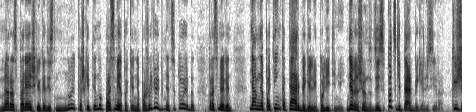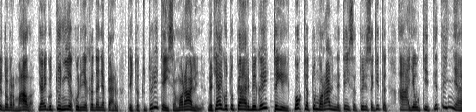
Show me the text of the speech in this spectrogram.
meras pareiškė, kad jis, nu, kažkaip tai, nu, prasmė tokia, nepažodžiu, necituoju, bet prasmė, kad jam nepatinka perbėgėliai politiniai. Dievas šventas, tai jis patsgi perbėgėlis yra. Kai šį dabar malą, jeigu tu niekur niekada neperbėgai, tai ta, tu turi teisę moralinę. Bet jeigu tu perbėgai, tai kokią tu moralinę teisę turi sakyti, kad, a, jau kiti tai ne,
